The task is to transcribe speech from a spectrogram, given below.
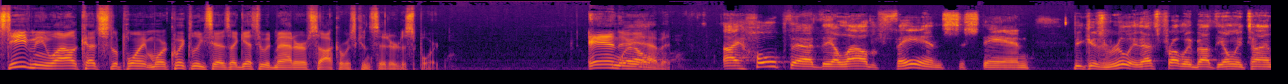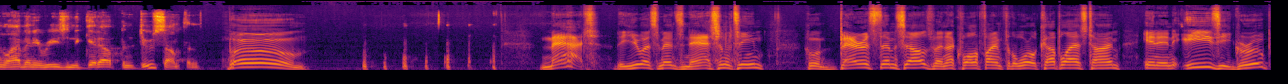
Steve, meanwhile, cuts to the point more quickly, says, I guess it would matter if soccer was considered a sport. And there Well, you have it. I hope that they allow the fans to stand because really that's probably about the only time they'll have any reason to get up and do something. Boom. Matt, the U.S. men's national team, who embarrassed themselves by not qualifying for the World Cup last time in an easy group,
